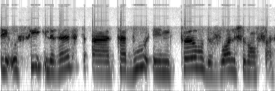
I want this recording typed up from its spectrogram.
Et aussi, il reste un tabou et une peur de voir les choses en face.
